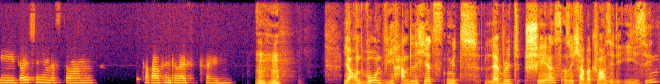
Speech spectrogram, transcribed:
die deutschen Investoren darauf Interesse zeigen. Mhm. Ja, und wo und wie handle ich jetzt mit Leverage Shares? Also ich habe quasi die ESIN.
